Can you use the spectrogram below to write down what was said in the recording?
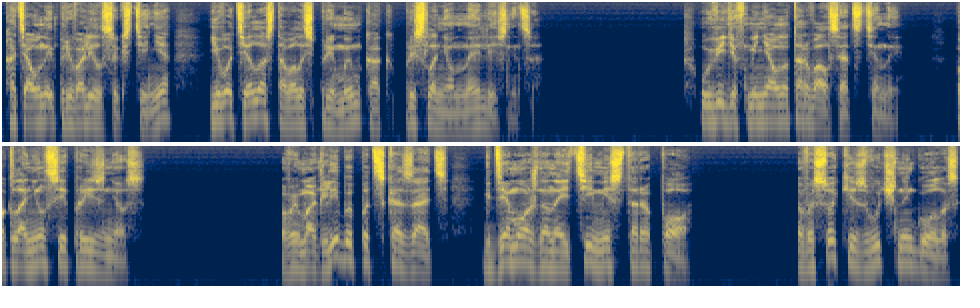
Хотя он и привалился к стене, его тело оставалось прямым, как прислоненная лестница. Увидев меня, он оторвался от стены, поклонился и произнес. «Вы могли бы подсказать, где можно найти мистера По?» Высокий звучный голос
